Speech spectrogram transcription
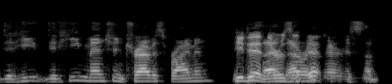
did he did he mention Travis Fryman? He did. That, There was that a- right there is some.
